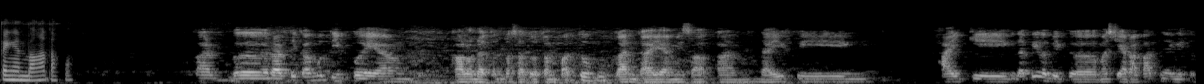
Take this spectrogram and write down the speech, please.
Pengen banget aku. Berarti kamu tipe yang kalau datang ke satu tempat tuh bukan kayak misalkan diving, hiking tapi lebih ke masyarakatnya gitu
